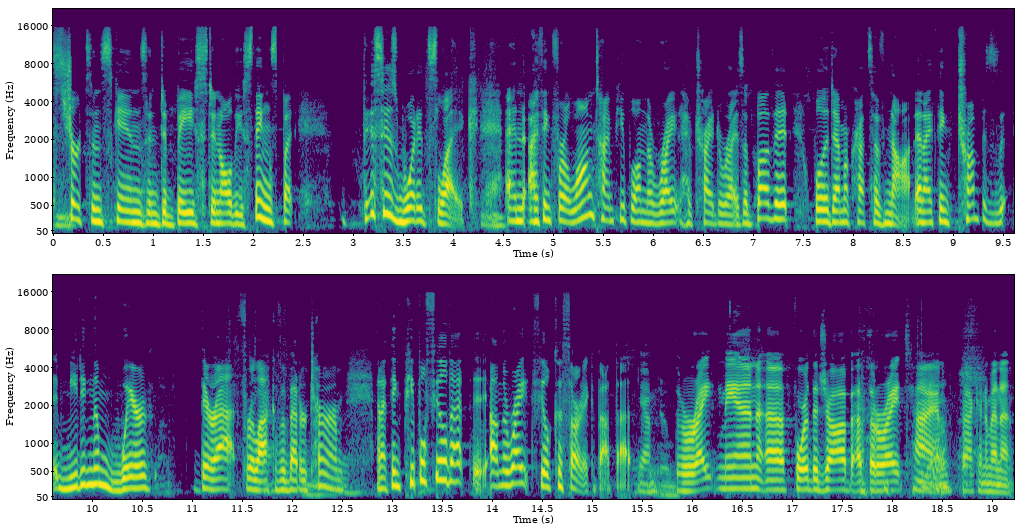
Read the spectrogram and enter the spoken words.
shirts and skins and debased and all these things. But this is what it's like. And I think for a long time, people on the right have tried to rise above it, Well, the Democrats have not. And I think Trump is meeting them where they're at, for lack of a better term. And I think people feel that on the right feel cathartic about that. Yeah, the right man uh, for the job at the right time. Yeah. Back in a minute.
